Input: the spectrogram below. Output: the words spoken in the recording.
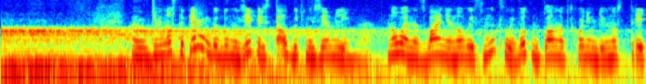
В 1991 году музей перестал быть музеем Ленина новое название, новые смыслы. И вот мы плавно подходим к 93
